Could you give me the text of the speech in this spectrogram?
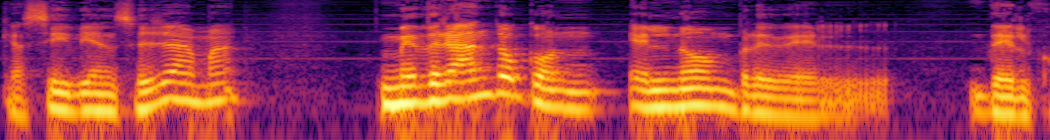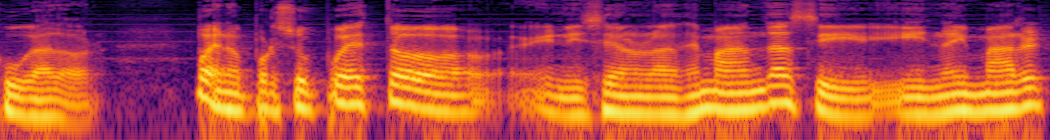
que así bien se llama, medrando con el nombre del, jugador. Bueno, por supuesto, iniciaron las demandas y, Neymar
